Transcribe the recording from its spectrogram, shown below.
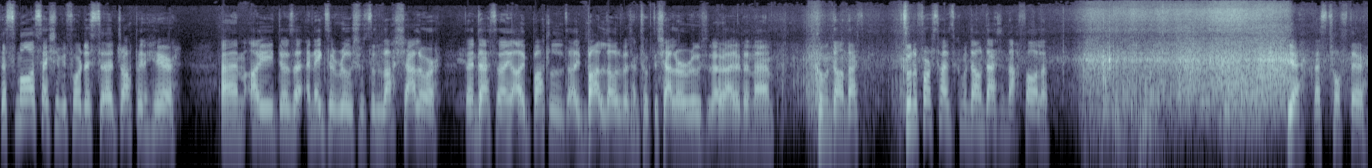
the small section before this uh, drop in here. Um, I there's a, an exit route which was a lot shallower than that. So I, I bottled I bottled out of it and took the shallower route rather than um, coming down that. It's one of the first times coming down that and not falling. Yeah, that's tough there.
